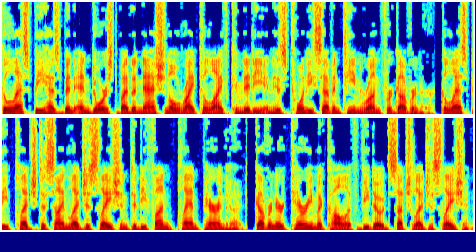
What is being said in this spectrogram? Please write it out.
Gillespie has been endorsed by the National Right to Life Committee in his 2017 run for governor. Gillespie pledged to sign legislation to defund Planned Parenthood. Governor Terry McAuliffe vetoed such legislation.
